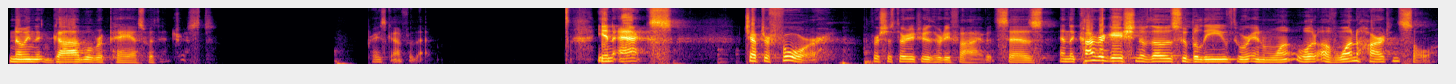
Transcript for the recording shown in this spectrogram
knowing that God will repay us with interest. Praise God for that. In Acts chapter 4, verses 32 to 35, it says, And the congregation of those who believed were in one, of one heart and soul.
